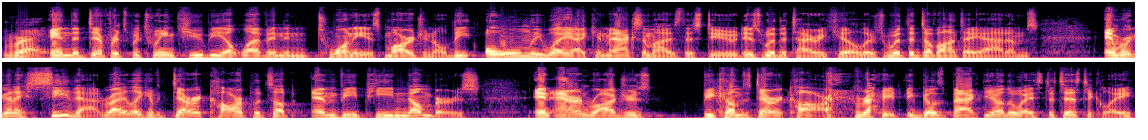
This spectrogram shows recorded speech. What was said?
Right. And the difference between QB 11 and 20 is marginal. The only way I can maximize this dude is with the Tyreek Hills, with the Davante Adams. And we're going to see that, right? Like if Derek Carr puts up MVP numbers and Aaron Rodgers becomes Derek Carr, right? It goes back the other way statistically.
